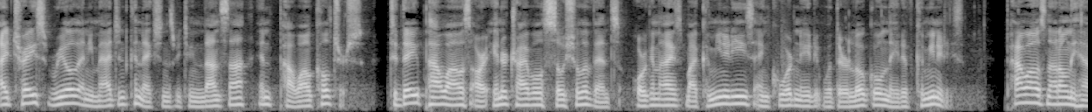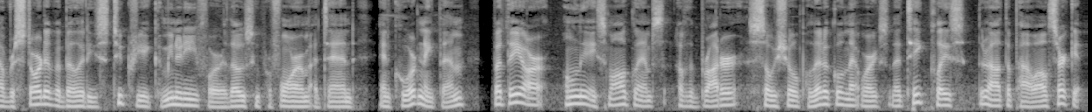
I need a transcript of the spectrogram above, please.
I trace real and imagined connections between danza and powwow cultures. Today, powwows are intertribal social events organized by communities and coordinated with their local native communities. Powwows not only have restorative abilities to create community for those who perform, attend, and coordinate them, but they are only a small glimpse of the broader social political networks that take place throughout the powwow circuit.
